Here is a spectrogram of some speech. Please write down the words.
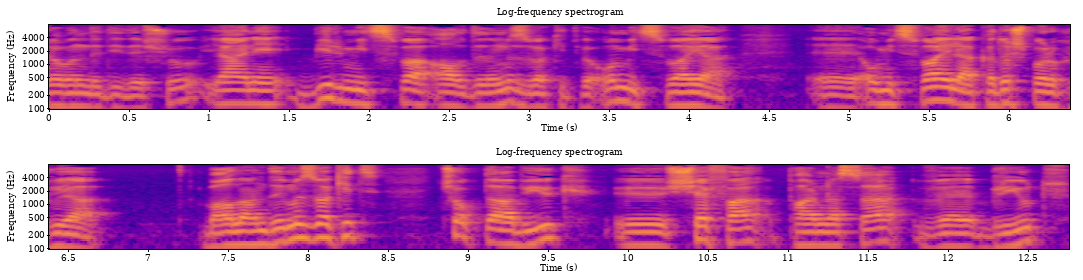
Rav'ın dediği de şu. Yani bir mitzva aldığımız vakit ve o mitzvaya e, o mitzva ile Kadosh Baruhu'ya bağlandığımız vakit çok daha büyük e, şefa, parnasa ve briyut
